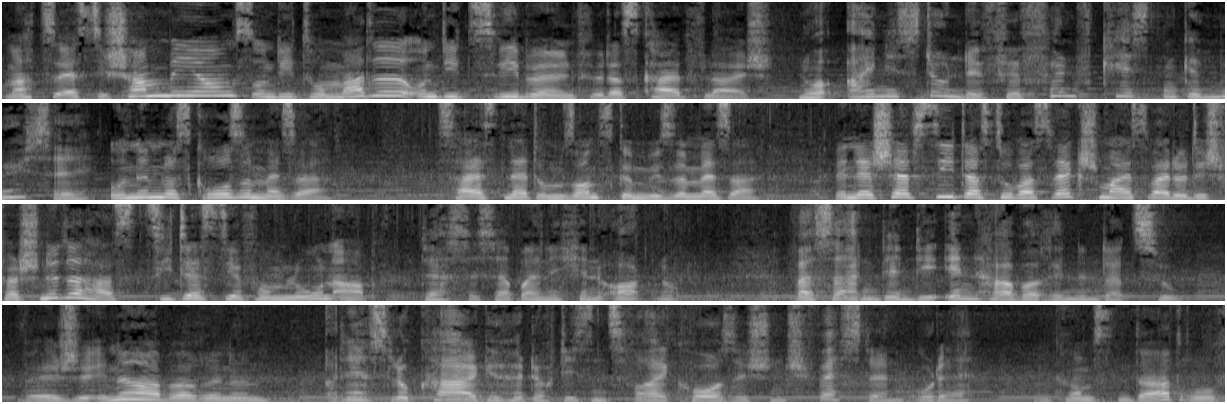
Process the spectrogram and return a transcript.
Mach zuerst die Champignons und die Tomate und die Zwiebeln für das Kalbfleisch. Nur eine Stunde für fünf Kisten Gemüse? Und nimm das große Messer. Das heißt nicht umsonst Gemüsemesser. Wenn der Chef sieht, dass du was wegschmeißt, weil du dich verschnitten hast, zieht er es dir vom Lohn ab. Das ist aber nicht in Ordnung. Was sagen denn die Inhaberinnen dazu? Welche Inhaberinnen? Das Lokal gehört doch diesen zwei korsischen Schwestern, oder? Wie kommst denn da drauf?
